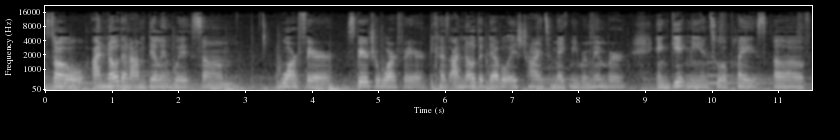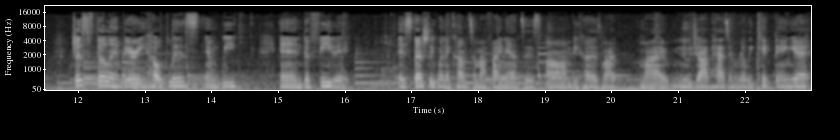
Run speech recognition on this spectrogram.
So I know that I'm dealing with some warfare, spiritual warfare, because I know the devil is trying to make me remember and get me into a place of just feeling very helpless and weak and defeated especially when it comes to my finances um, because my my new job hasn't really kicked in yet.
